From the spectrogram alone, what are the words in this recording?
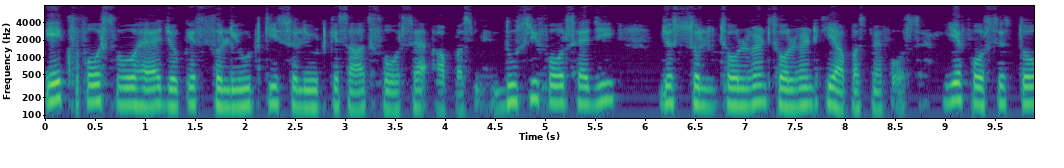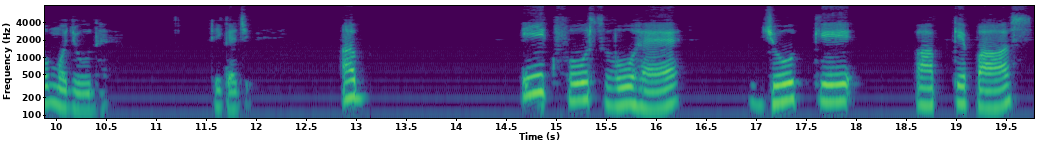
एक फोर्स वो है जो कि सोल्यूट की सोल्यूट के साथ फोर्स है आपस में। दूसरी फोर्स है जी जो सोलवेंट सोलवेंट की आपस में फोर्स है। ये फोर्सेस तो मौजूद हैं। ठीक है जी? अब एक फोर्स वो है जो कि आपके पास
